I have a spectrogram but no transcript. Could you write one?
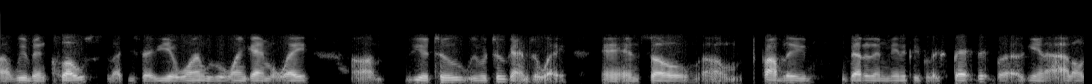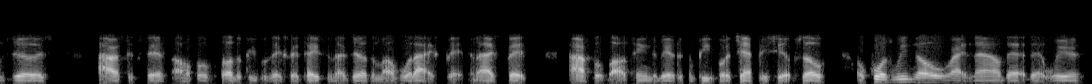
Uh, we've been close, like you said, year one we were one game away. Um, year two we were two games away, and so um, probably better than many people expected. But again, I don't judge our success off of other people's expectations. I judge them off what I expect, and I expect our football team to be able to compete for a championship. So, of course, we know right now that that we're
